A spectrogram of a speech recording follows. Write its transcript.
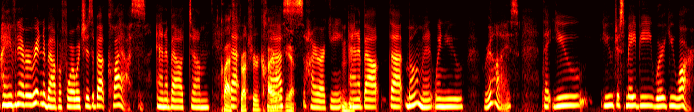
I've never written about before, which is about class and about um, Class structure, class hierarchy, hierarchy, and about that moment when you realize that you you just may be where you are.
